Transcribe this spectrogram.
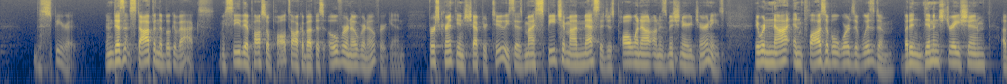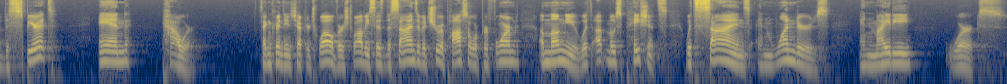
the Spirit. And it doesn't stop in the book of Acts. We see the Apostle Paul talk about this over and over and over again. 1 Corinthians chapter 2, he says, My speech and my message as Paul went out on his missionary journeys, they were not in plausible words of wisdom, but in demonstration of the Spirit and power. 2 Corinthians chapter 12, verse 12, he says, The signs of a true apostle were performed among you with utmost patience, with signs and wonders and mighty works.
